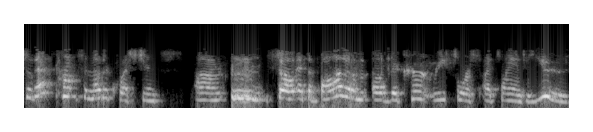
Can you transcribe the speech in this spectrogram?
so that prompts another question. Um, so at the bottom of the current resource I plan to use,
